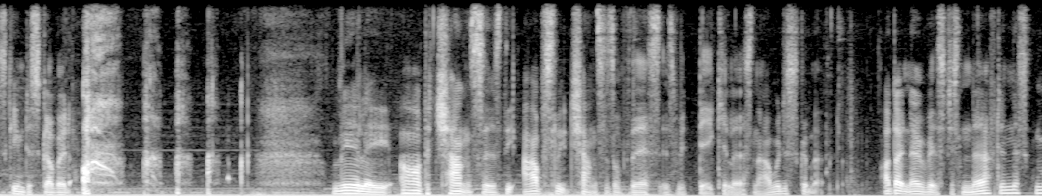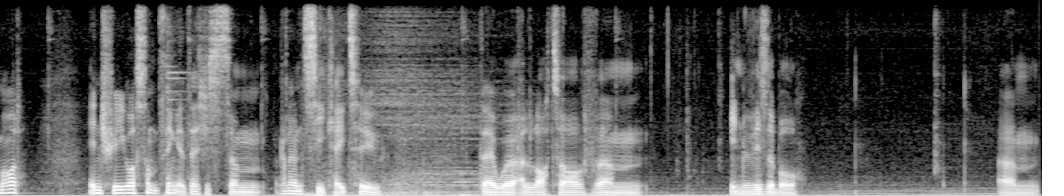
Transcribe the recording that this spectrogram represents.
Scheme discovered. really oh the chances the absolute chances of this is ridiculous now we're just gonna i don't know if it's just nerfed in this mod intrigue or something if there's just some i know in ck2 there were a lot of um, invisible um,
